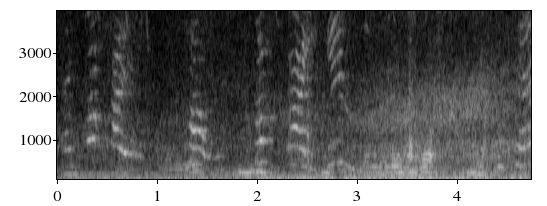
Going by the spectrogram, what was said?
ไก่ก็ไก่เขาก็ไก่กินแช่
